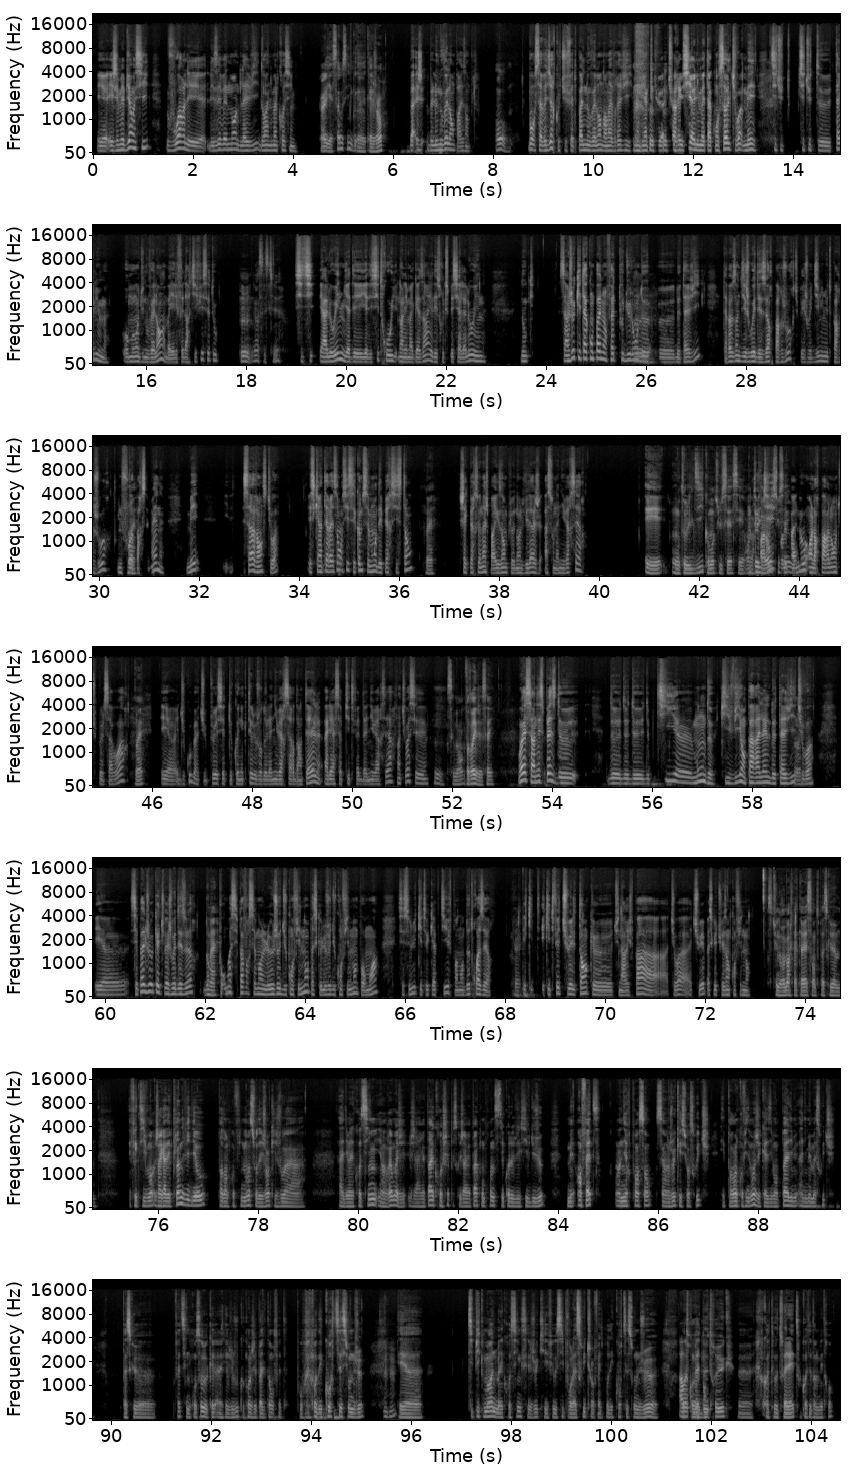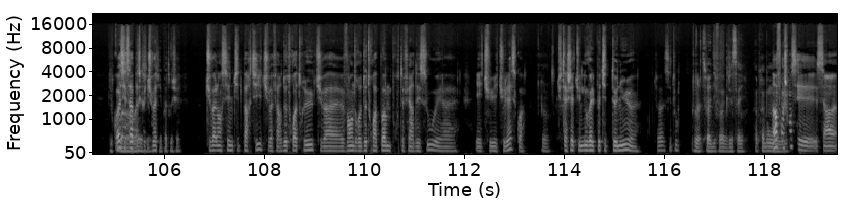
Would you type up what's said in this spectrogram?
Et, et j'aimais bien aussi voir les, les événements de la vie dans Animal Crossing. Ah, il y a ça aussi, euh, quel genre? Bah, bah, le Nouvel An, par exemple. Oh, Bon, ça veut dire que tu fêtes pas le Nouvel An dans la vraie vie, ou bien que tu as, tu as réussi à allumer ta console, tu vois, mais si tu, si tu te t'allumes au moment du Nouvel An, bah, il y a les feux d'artifice et tout. Hmm, ah, c'est stylé. Si, si- et Halloween, il y, a des- y a des citrouilles dans les magasins, il y a des trucs spéciaux Halloween. Donc, c'est un jeu qui t'accompagne en fait tout du long de, Hmm, euh, de ta vie. T'as pas besoin d'y jouer des heures par jour, tu peux y jouer 10 minutes par jour, une fois Ouais, par semaine, mais ça avance, tu vois. Et ce qui est intéressant aussi, c'est comme ce monde est persistant, ouais. Chaque personnage, par exemple, dans le village, a son anniversaire. Et on te le dit, comment tu le sais? C'est en On leur te le parlant dit que tu sur le sais ou... en leur parlant, tu peux le savoir. Ouais. Et euh, du coup, bah, tu peux essayer de te connecter le jour de l'anniversaire d'un tel, aller à sa petite fête d'anniversaire. Enfin, tu vois, c'est Hmm, c'est marrant. Faudrait que j'essaye. ouais, c'est un espèce de de, de, de, de petit euh, monde qui vit en parallèle de ta vie, Ouais. tu vois. Et euh, c'est pas le jeu auquel tu vas jouer des heures. Donc Ouais. pour moi, c'est pas forcément le jeu du confinement, parce que le jeu du confinement, pour moi, c'est celui qui te captive pendant 2-3 heures Ouais. et qui, et qui te fait tuer le temps que tu n'arrives pas à, tu vois, à tuer parce que tu es en confinement. C'est une remarque intéressante parce que, euh, effectivement, j'ai regardé plein de vidéos pendant le confinement sur des gens qui jouent à, à Animal Crossing et en vrai, moi, j'arrivais pas à accrocher parce que j'arrivais pas à comprendre c'était quoi l'objectif du jeu. Mais en fait, en y repensant, c'est un jeu qui est sur Switch et pendant le confinement, j'ai quasiment pas allumé ma Switch parce que, en fait, c'est une console auquel- à laquelle je joue que quand j'ai pas le temps, en fait, pour, pour des courtes sessions de jeu. Mhm. Et euh, typiquement, Animal Crossing, c'est un jeu qui est fait aussi pour la Switch, en fait, pour des courtes sessions de jeu Ah ouais, complètement. deux trucs, euh, quand t'es aux toilettes ou quand t'es dans le métro. Du coup, Ouais, c'est ben ça, parce ouais, que tu vas, pas touché. tu vas lancer une petite partie, tu vas faire deux trois trucs, tu vas vendre deux trois pommes pour te faire des sous et, euh, et tu, et tu laisses quoi. Ouais. Tu t'achètes une nouvelle petite tenue, tu vois, c'est tout. Ouais, cela dit, faudra que j'essaye. Après, bon, Non, euh, franchement, c'est un,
